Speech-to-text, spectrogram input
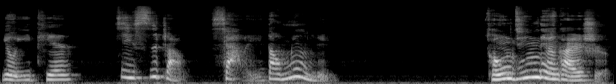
有一天，祭司长。下了一道命令：从今天开始，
